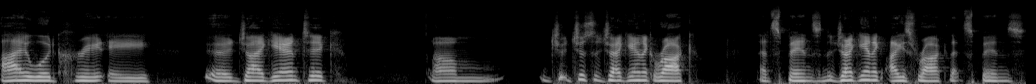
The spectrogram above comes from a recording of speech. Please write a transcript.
I would create a, a gigantic, um, j- just a gigantic rock that spins, and the gigantic ice rock that spins,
